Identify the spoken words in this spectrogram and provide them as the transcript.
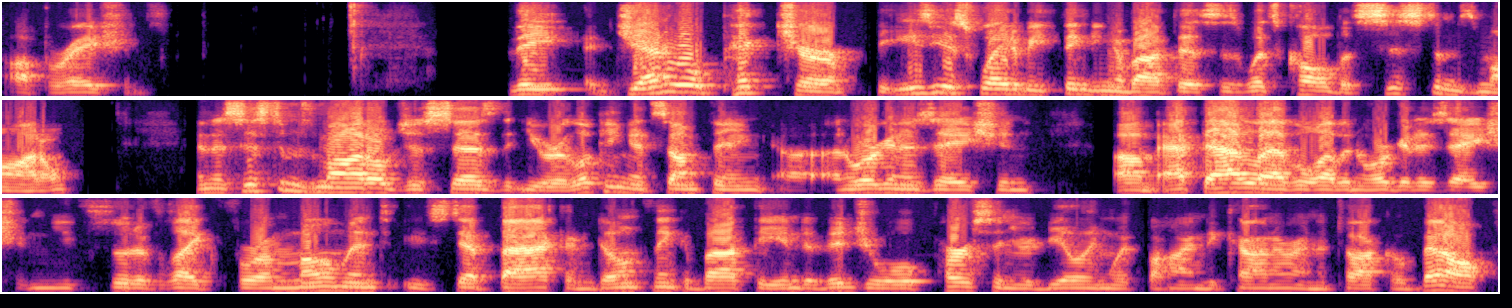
operations. The general picture, the easiest way to be thinking about this is what's called a systems model. And the systems model just says that you are looking at something, uh, an organization, um, at that level of an organization, you sort of like for a moment, you step back and don't think about the individual person you're dealing with behind the counter in a Taco Bell,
